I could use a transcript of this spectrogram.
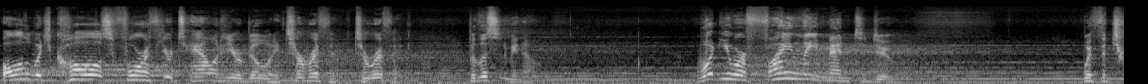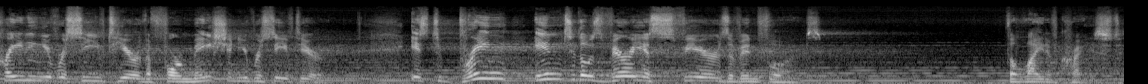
all of which calls forth your talent and your ability. Terrific, terrific. But listen to me now. What you are finally meant to do with the training you've received here, the formation you've received here, is to bring into those various spheres of influence the light of Christ.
